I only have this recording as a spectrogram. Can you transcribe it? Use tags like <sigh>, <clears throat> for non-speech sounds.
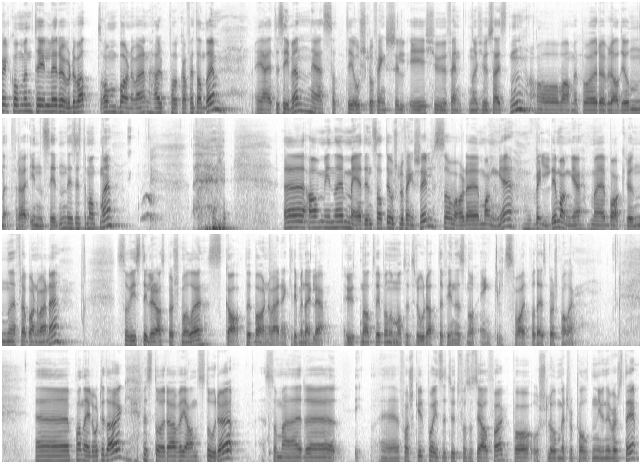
Velkommen til røverdebatt om barnevern her på Kafé Tandem. Jeg heter Simen. Jeg satt i Oslo fengsel i 2015 og 2016 og var med på Røverradioen fra innsiden de siste månedene. <laughs> Eh, av mine medinnsatte i Oslo fengsel så var det mange, veldig mange, med bakgrunn fra barnevernet. Så vi stiller da spørsmålet skaper barnevernet kriminelle? Uten at vi på noen måte tror at det finnes noe enkelt svar på det spørsmålet. Eh, panelet vårt i dag består av Jan Store, som er eh, forsker på Institutt for sosialfag på Oslo Metropolitan University.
